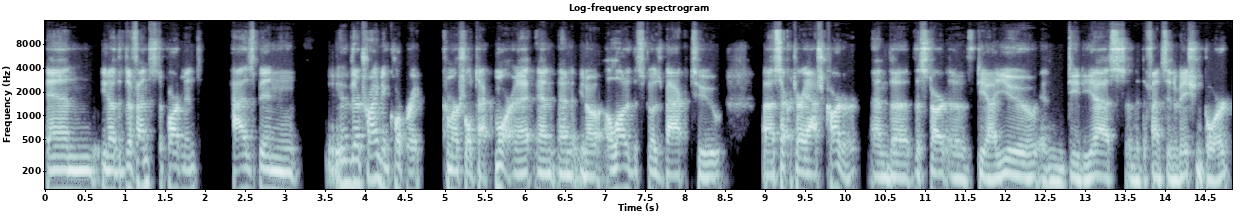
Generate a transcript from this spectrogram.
And you know the defense department has been they're trying to incorporate commercial tech more. And and and you know a lot of this goes back to uh, Secretary Ash Carter and the the start of DIU and DDS and the Defense Innovation Board.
